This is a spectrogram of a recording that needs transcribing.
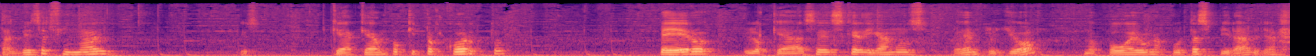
tal vez al final pues, queda, queda un poquito corto, pero lo que hace es que, digamos, por ejemplo, yo no puedo ver una puta espiral ya.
